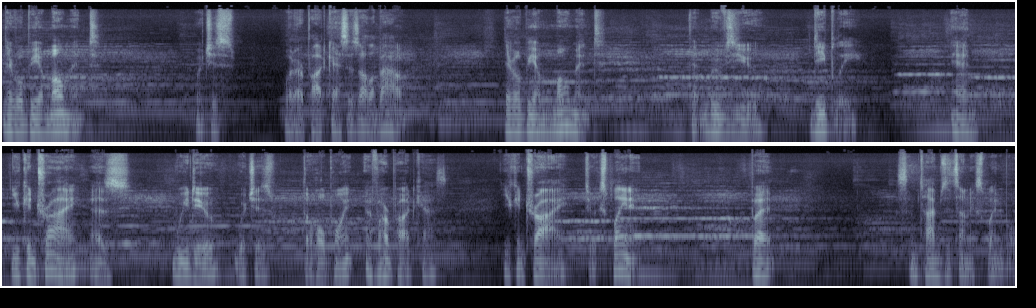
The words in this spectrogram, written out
there will be a moment, which is what our podcast is all about. There will be a moment that moves you deeply. And you can try, as we do, which is the whole point of our podcast. You can try to explain it. But sometimes it's unexplainable.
